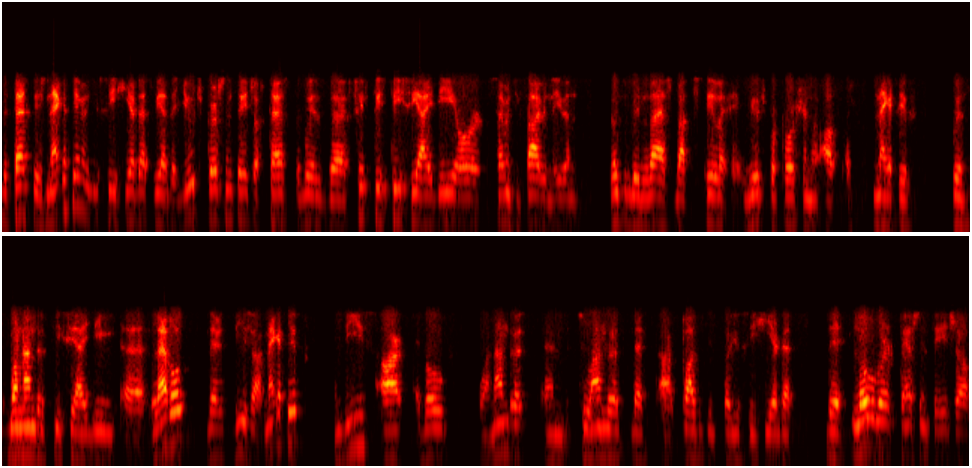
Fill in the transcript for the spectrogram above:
the test is and You see here that we have a huge percentage of tests with uh, 50 TCID or 75 and even a little bit less, but still a huge proportion of negative with 100 TCID uh, level. These are negative, and these are above 100 and 200 that are positive. So you see here that the lower percentage of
